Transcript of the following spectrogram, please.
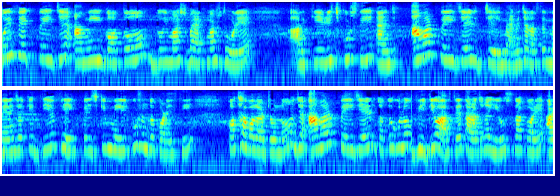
ওই ফেক পেজে আমি গত দুই মাস বা এক মাস ধরে আর কি রিচ করছি অ্যান্ড আমার পেজের যে ম্যানেজার আছে ম্যানেজারকে দিয়ে ফেক পেজকে মেইল পর্যন্ত করাইছি কথা বলার জন্য যে আমার পেজের যতগুলো ভিডিও আছে, তারা যেন ইউজ না করে, আর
